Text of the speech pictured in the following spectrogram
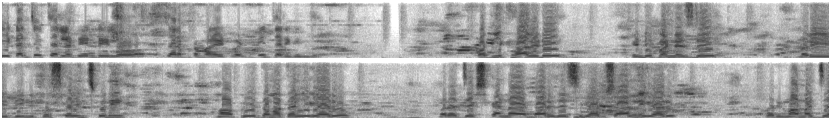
ఈ కంచుచర్ల డేండ్రీలో జరపడం అనేటువంటిది జరిగింది. పబ్లిక్ హాలిడే ఇండిపెండెన్స్ డే మరి దీన్ని పురస్కరించుకొని మా ప్రియతమ తల్లి గారు మరి అధ్యక్ష కండ కార్యదర్శి గారు శాలిని గారు మరి మా మధ్య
